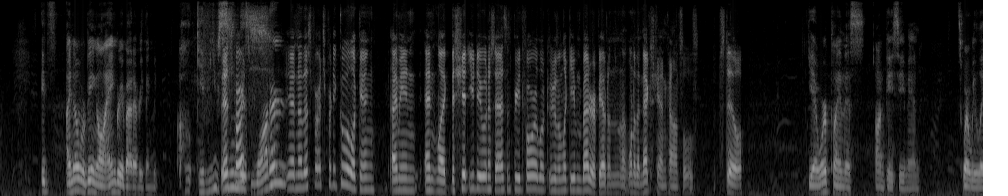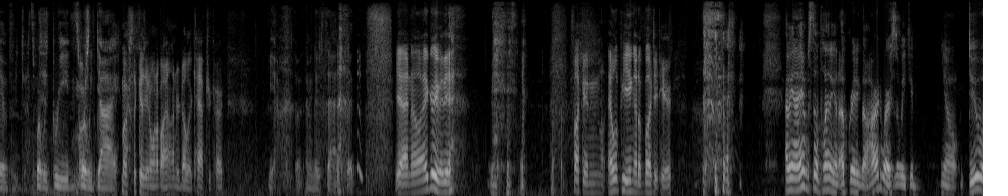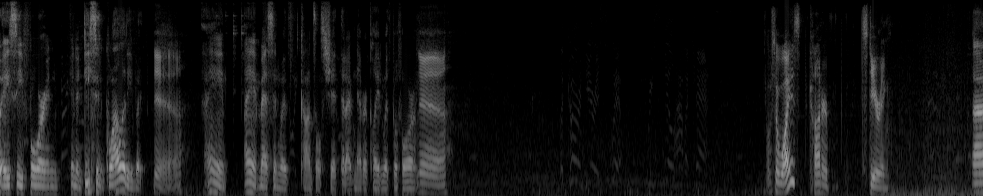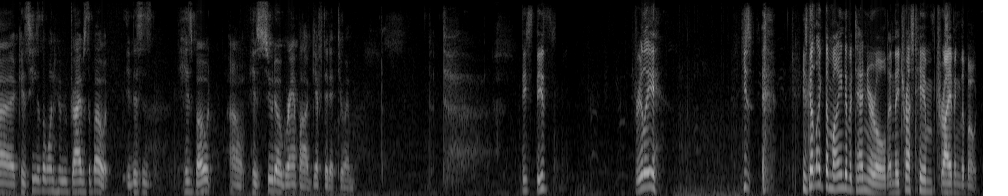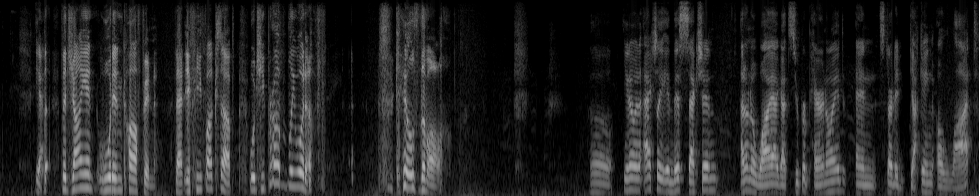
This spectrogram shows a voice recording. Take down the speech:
it's. I know we're being all angry about everything, but oh, have you This seen this water? Yeah, no, this part's pretty cool looking. I mean, and like the shit you do in Assassin's Creed 4 look gonna look even better if you have it on one of the next gen consoles. Still, Yeah, we're playing this on PC, man. It's where we live. It's where we breathe. It's where we die. mostly because you don't want to buy a hundred dollar capture card. Yeah, I mean, there's that, but. Yeah, no, I agree with you. Fucking LPing on a budget here. I mean, I am still planning on upgrading the hardware so we could you know, do AC4 in in a decent quality, but yeah, I ain't I ain't messing with console shit that I've never played with before. Yeah. So why is Connor steering? Uh, cause he's the one who drives the boat. This is his boat. Oh, his pseudo grandpa gifted it to him. These these really? He's he's got like the mind of a 10 year old and they trust him driving the boat. Yeah. The, the giant wooden coffin that if he fucks up which he probably would have kills them all. Oh you know and actually in this section i don't know why i got super paranoid and started ducking a lot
